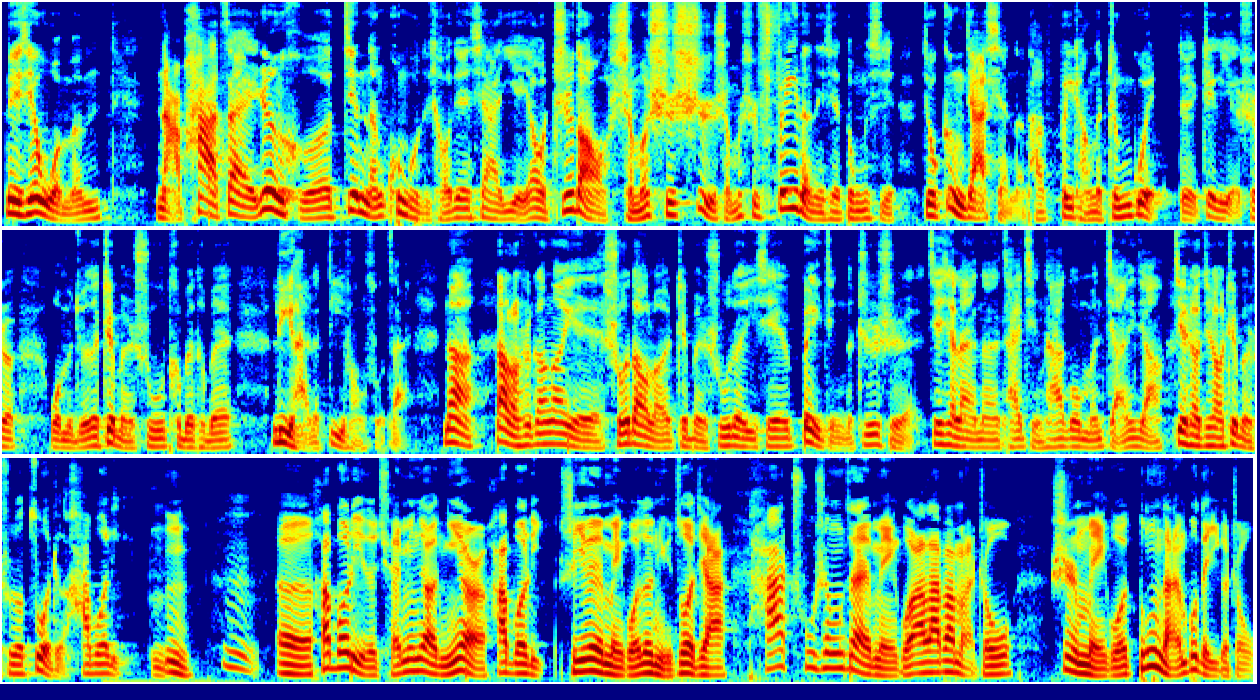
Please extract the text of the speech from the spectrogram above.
那些我们哪怕在任何艰难困苦的条件下，也要知道什么是是，什么是非的那些东西，就更加显得它非常的珍贵。对，这个也是我们觉得这本书特别特别厉害的地方所在。那大老师刚刚也说到了这本书的一些背景的知识，接下来呢，才请他给我们讲一讲，介绍介绍这本书的作者哈伯里。嗯嗯，呃，哈伯里的全名叫尼尔·哈伯里，是一位美国的女作家。她出生在美国阿拉巴马州，是美国东南部的一个州。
